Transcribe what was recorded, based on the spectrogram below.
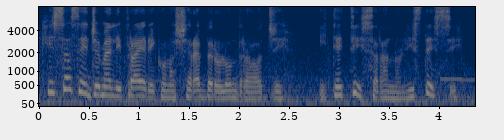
Chissà se i gemelli Frey riconoscerebbero Londra oggi. I tetti saranno gli stessi.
